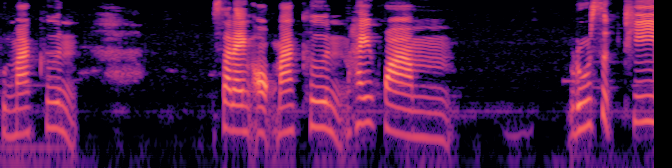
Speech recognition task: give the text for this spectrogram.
คุณมากขึ้น แสดงออกมากขึ้น ให้ความรู้สึกที่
